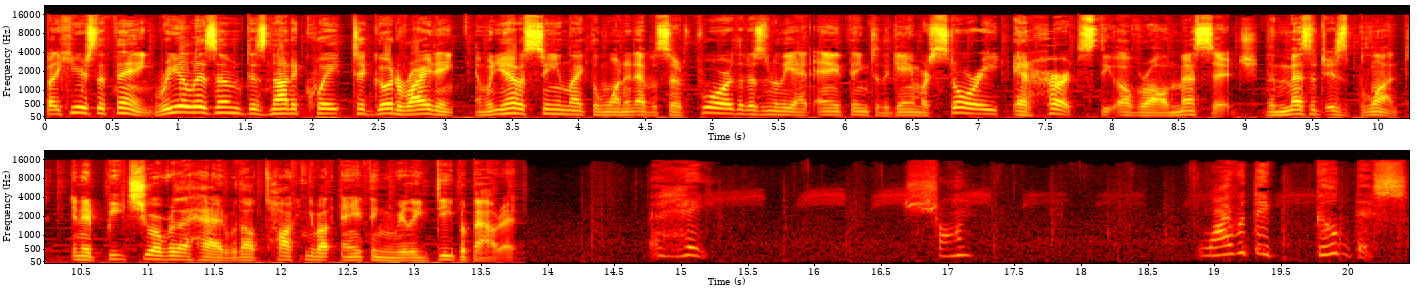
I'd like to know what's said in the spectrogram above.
But here's the thing, realism does not equate to good writing, and when you have a scene like the one in episode 4 that doesn't really add anything to the game or story, it hurts the overall message. The message is blunt, and it beats you over the head without talking about anything really deep about it. Hey, Sean? Why would they build this?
